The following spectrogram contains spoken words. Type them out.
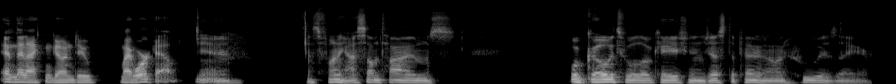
And then I can go and do my workout. Yeah. That's funny. I sometimes will go to a location just depending on who is there.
